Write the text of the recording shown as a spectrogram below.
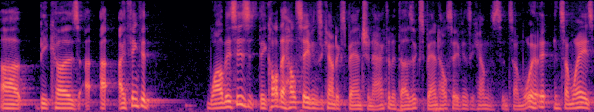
uh, because I, I, I think that while this is, they call the Health Savings Account Expansion Act, and it does expand health savings accounts in some way, in some ways,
